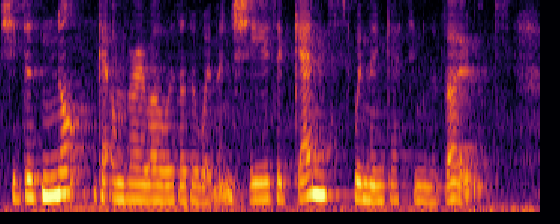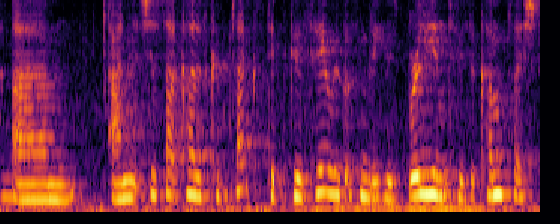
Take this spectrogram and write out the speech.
She does not get on very well with other women. She is against women getting the vote. Mm. Um, and it's just that kind of complexity because here we've got somebody who's brilliant, who's accomplished,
